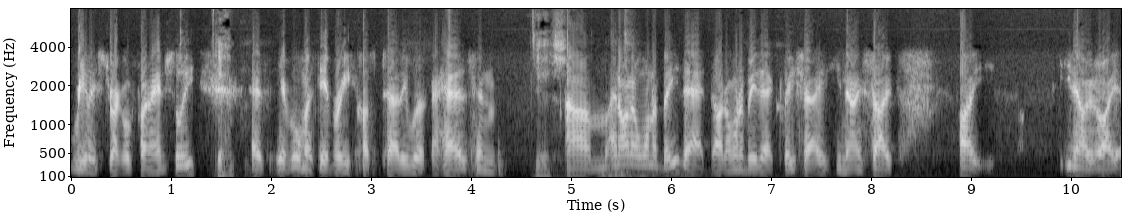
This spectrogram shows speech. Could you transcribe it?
really struggled financially, Yeah. as almost every hospitality worker has. And Yes. um, and I don't want to be that. I don't want to be that cliche, you know. So, I, you know, I,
